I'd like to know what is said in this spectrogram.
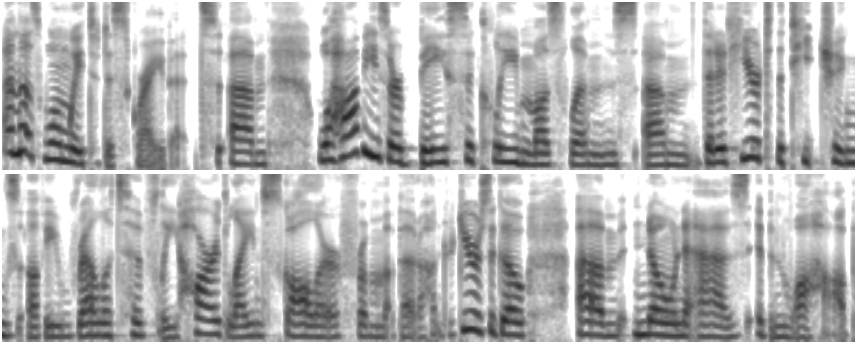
and that's one way to describe it. Um, Wahhabis are basically Muslims um, that adhere to the teachings of a relatively hardline scholar from about hundred years ago, um, known as Ibn Wahhab,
